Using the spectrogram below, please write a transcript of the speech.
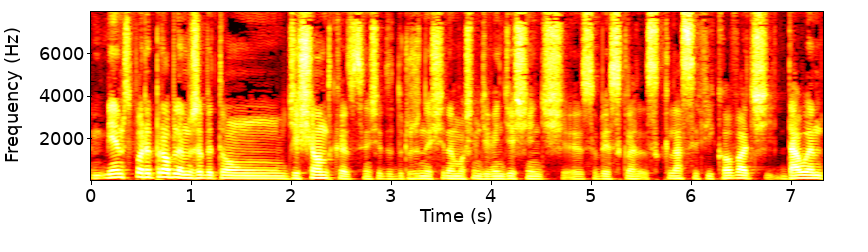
Miałem spory problem, żeby tą dziesiątkę, w sensie te drużyny 7, 8, 9, 10 sobie sklasyfikować. Dałem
